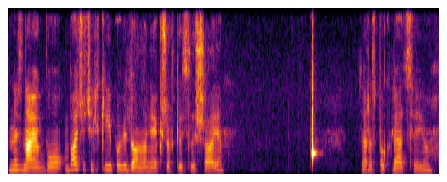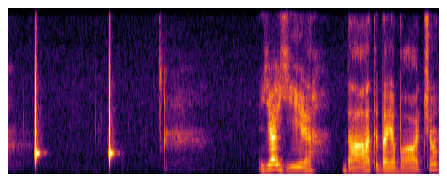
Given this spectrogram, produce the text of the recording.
Не знаю, бо бачу тільки повідомлення, якщо хтось лишає. Зараз покляцаю. Я є. Да, тебе я бачу.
